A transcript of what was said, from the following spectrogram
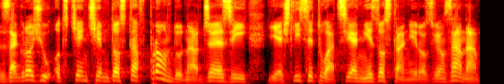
zagroził odcięciem dostaw prądu na Jersey, jeśli sytuacja nie zostanie rozwiązana.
